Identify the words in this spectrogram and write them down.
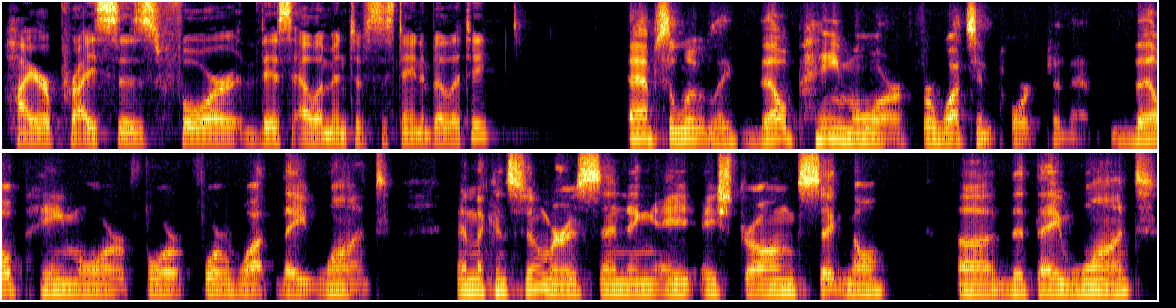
higher prices for this element of sustainability. Absolutely, they'll pay more for what's important to them. They'll pay more for for what they want, and the consumer is sending a, a strong signal uh, that they want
